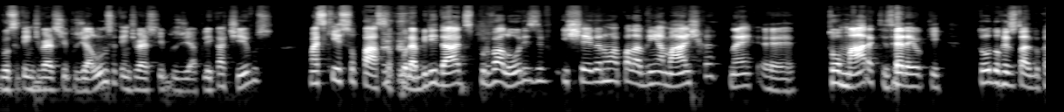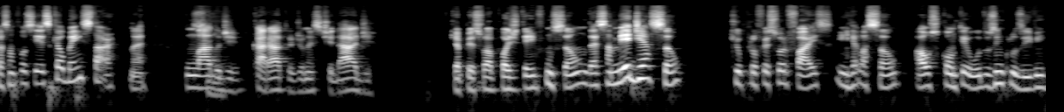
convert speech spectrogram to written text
você tem diversos tipos de alunos, você tem diversos tipos de aplicativos, mas que isso passa por habilidades, por valores e, e chega numa palavrinha mágica, né? É, tomara, quisera eu que todo o resultado da educação fosse esse, que é o bem-estar, né? Um Sim. lado de caráter, de honestidade, que a pessoa pode ter em função dessa mediação que o professor faz em relação aos conteúdos, inclusive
